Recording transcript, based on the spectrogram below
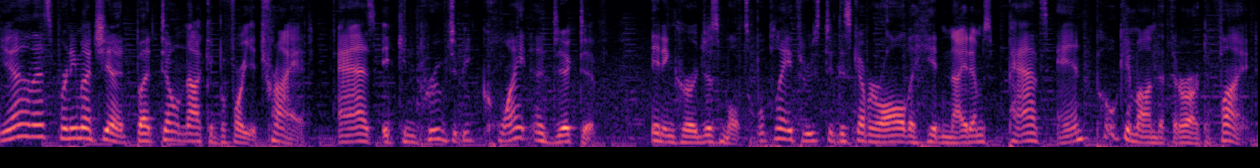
Yeah, that's pretty much it, but don't knock it before you try it, as it can prove to be quite addictive. It encourages multiple playthroughs to discover all the hidden items, paths, and Pokemon that there are to find,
